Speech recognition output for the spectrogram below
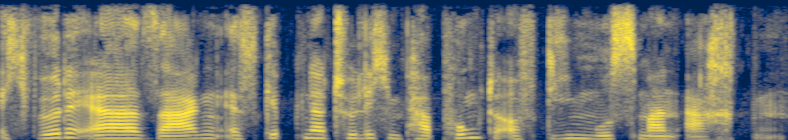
ich würde eher sagen, es gibt natürlich ein paar Punkte, auf die muss man achten.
